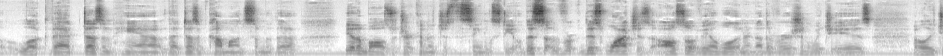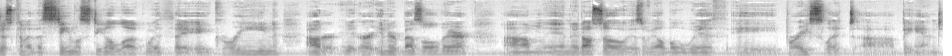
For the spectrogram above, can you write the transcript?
look that doesn't have that doesn't come on some of the the other balls, which are kind of just the stainless steel. This this watch is also available in another version, which is I believe just kind of the stainless steel look with a, a green outer or inner bezel there, um, and it also is available with a bracelet uh, band.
